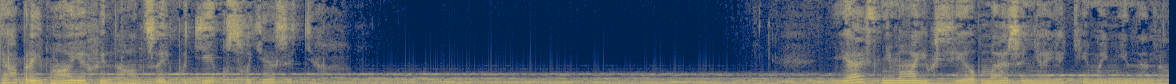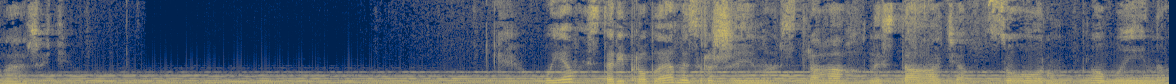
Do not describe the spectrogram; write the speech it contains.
Я приймаю фінансовий потік у своє життя. Я знімаю всі обмеження, які мені не належать. Уяви старі проблеми з грошима, страх, нестача, сором, провина,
